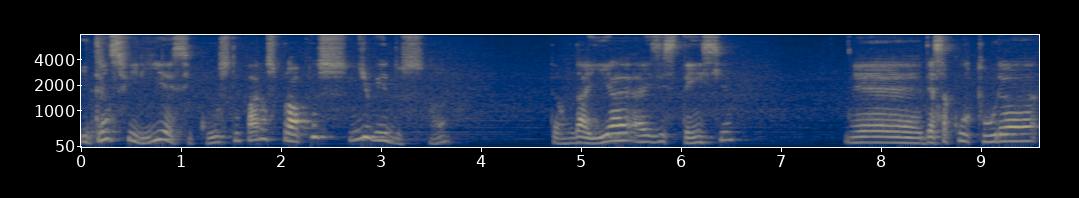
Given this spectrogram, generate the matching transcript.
e transferia esse custo para os próprios indivíduos. Né? Então, daí a, a existência é, dessa cultura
